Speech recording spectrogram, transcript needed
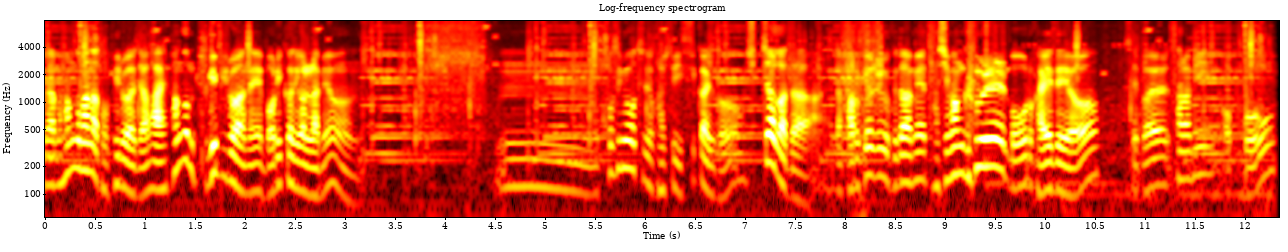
그 다음에 황금 하나 더 필요하죠. 아, 황금 두 개 필요하네. 머리까지 가려면. 음, 코스미오트에서 갈 수 있을까, 이거? 십자가다. 일단 바로 껴주고, 그 다음에 다시 황금을 먹으러 가야 돼요. 제발, 사람이 없고.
